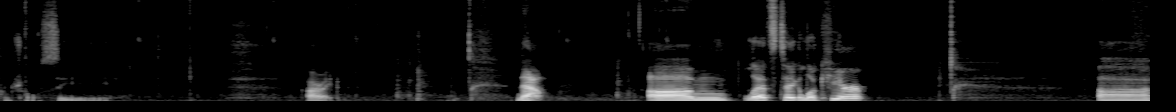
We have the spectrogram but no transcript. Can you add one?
Control C. All right. Now, um, let's take a look here. Uh,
